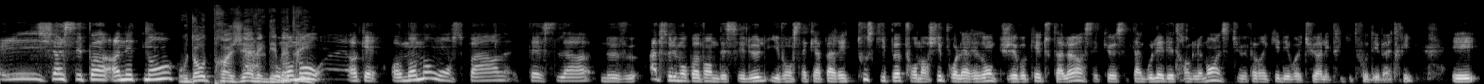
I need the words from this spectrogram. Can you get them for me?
je ne sais pas, honnêtement. Ou d'autres projets avec des batteries. OK. Au moment où on se parle, Tesla ne veut absolument pas vendre des cellules. Ils vont s'accaparer tout ce qu'ils peuvent pour marcher pour les raisons que j'évoquais tout à l'heure. C'est que c'est un goulet d'étranglement. Et si tu veux fabriquer des voitures électriques, il te faut des batteries. Et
